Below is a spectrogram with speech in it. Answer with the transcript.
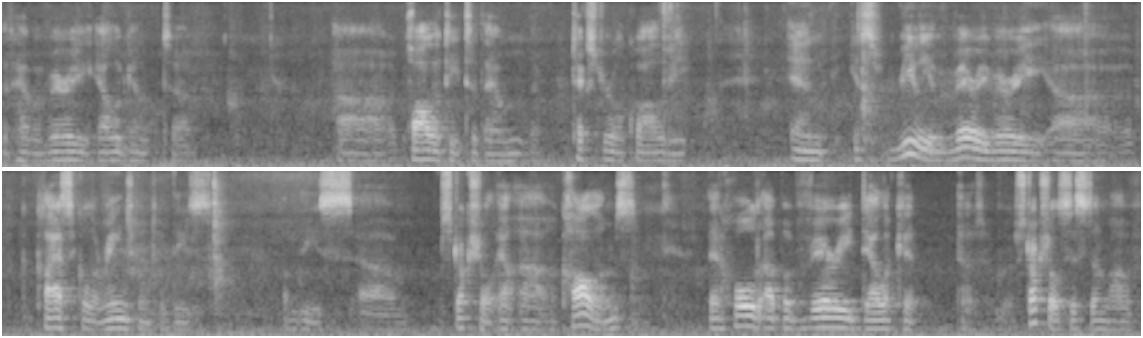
that have a very elegant uh, uh, quality to them, textural quality. And it's really a very, very uh, classical arrangement of these, of these um, structural uh, columns that hold up a very delicate uh, structural system of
